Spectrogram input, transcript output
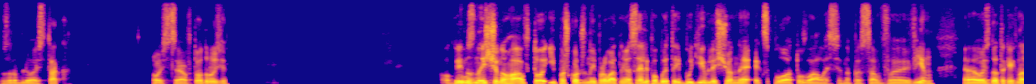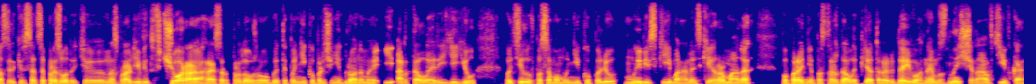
Зроблю ось так. Ось це авто, друзі. Окрім знищеного авто і пошкодженої приватної оселі, побита й будівля, що не експлуатувалася, написав е, він. Е, Ось до таких наслідків все це призводить. Е, Насправді, від вчора агресор продовжував бити по Нікопольщині дронами і артилерією. Поцілив по самому Нікополю, Мирівській і Марганецькій громадах. Попередньо постраждали п'ятеро людей. Вогнем знищена автівка,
